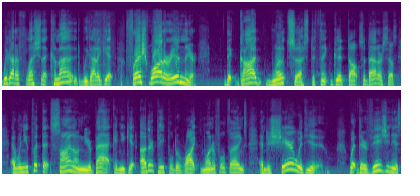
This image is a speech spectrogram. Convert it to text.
We got to flush that commode. We got to get fresh water in there that God wants us to think good thoughts about ourselves. And when you put that sign on your back and you get other people to write wonderful things and to share with you what their vision is,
